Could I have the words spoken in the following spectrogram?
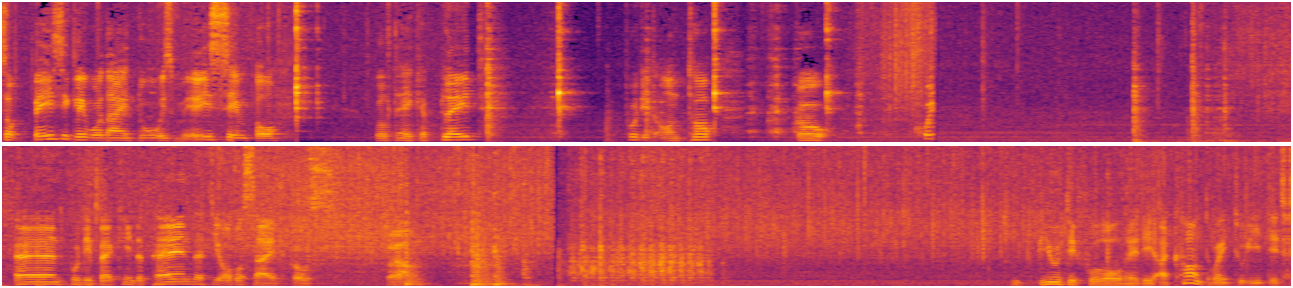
So basically what I do is very simple. We'll take a plate, put it on top go quick and put it back in the pan that the other side goes brown. Beautiful already, I can't wait to eat it.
